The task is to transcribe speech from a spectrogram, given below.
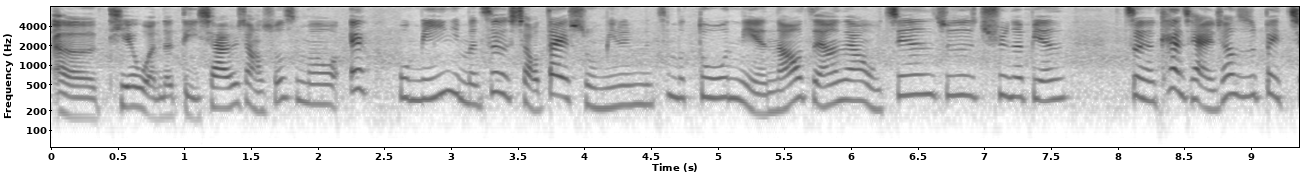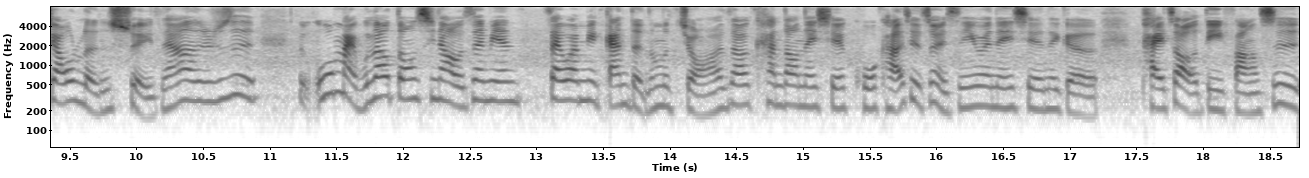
呃贴文的底下就想说什么，哎，我迷你们这个小袋鼠迷你们这么多年，然后怎样怎样，我今天就是去那边。整个看起来很像是被浇冷水，怎样？就是我买不到东西，然后我在那边在外面干等那么久，然后就要看到那些国卡，而且这也是因为那些那个拍照的地方是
